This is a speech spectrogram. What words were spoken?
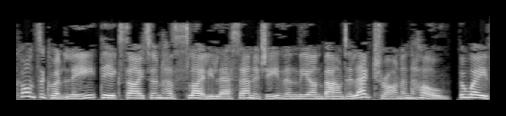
Consequently, the exciton has slightly less energy than the unbound electron and hole. The wave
